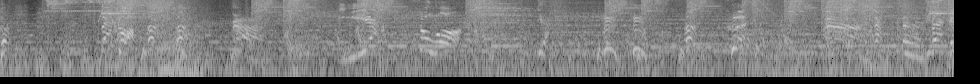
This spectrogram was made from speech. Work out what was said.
Back off! Yeah! So long! Yeah! Back!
